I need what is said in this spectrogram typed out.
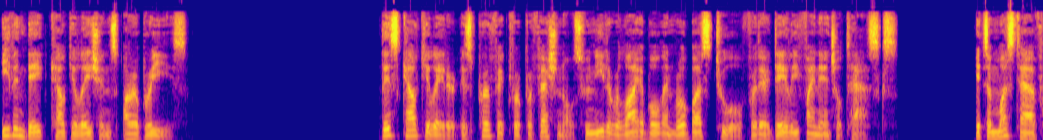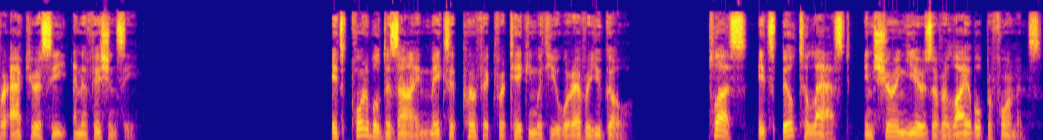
Even date calculations are a breeze. This calculator is perfect for professionals who need a reliable and robust tool for their daily financial tasks. It's a must-have for accuracy and efficiency. Its portable design makes it perfect for taking with you wherever you go. Plus, it's built to last, ensuring years of reliable performance.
